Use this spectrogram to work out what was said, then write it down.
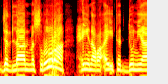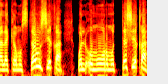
جذلان مسرورا. حين رأيت الدنيا لك مستوسقة والأمور متسقة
